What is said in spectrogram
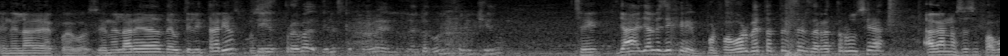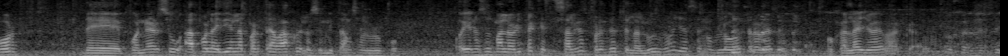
en el área de juegos. En el área de utilitarios, pues... Sí, prueba, tienes que prueben. Reto Rusia está bien chido. Sí, ya, ya les dije, por favor, beta testers de Reto Rusia, háganos ese favor. de poner su Apple ID en la parte de abajo y los invitamos al grupo. Oye, no seas malo ahorita que salgas, préndete la luz, ¿no? Ya se nubló otra vez. Ojalá llueva, cabrón. Ojalá sí.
